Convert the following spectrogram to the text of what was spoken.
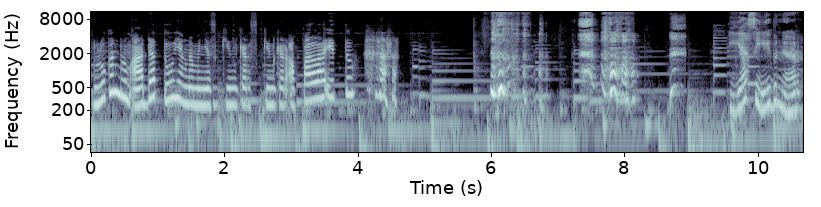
dulu kan belum ada tuh yang namanya skincare skincare apalah itu. Iya sih, bener.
